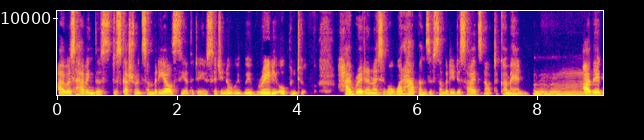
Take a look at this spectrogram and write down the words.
i was having this discussion with somebody else the other day who said you know we, we're really open to hybrid and i said well what happens if somebody decides not to come in? Mm-hmm. are they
